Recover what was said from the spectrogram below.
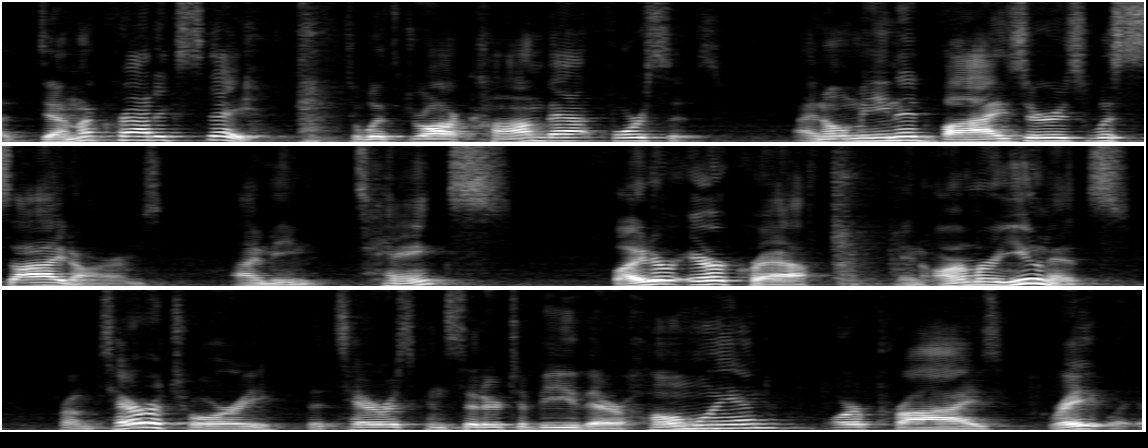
a democratic state to withdraw combat forces. I don't mean advisors with sidearms, I mean tanks, fighter aircraft, and armor units from territory that terrorists consider to be their homeland or prize greatly.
